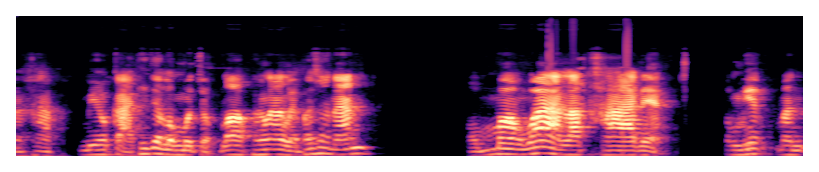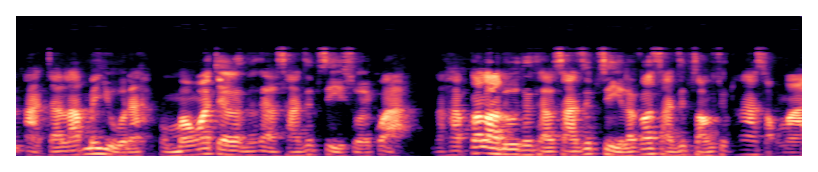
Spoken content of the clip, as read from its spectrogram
นะครับ มีโอกาสที่จะลงมาจบรอบข้างล่างเลย เพราะฉะนั้น ผมมองว่าราคาเนี่ย ตรงนี้มันอาจจะรับไม่อยู่นะ ผมมองว่าเจอกันแถว34 สวยกว่านะครับ ก็รอดูแถว34 แล้วก็ 32.5 2 ไม้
